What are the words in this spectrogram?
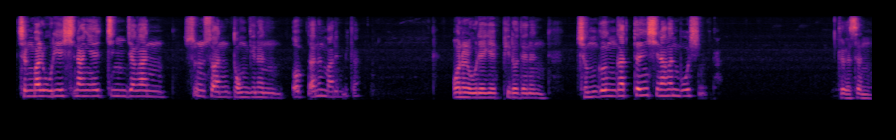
정말 우리의 신앙의 진정한 순수한 동기는 없다는 말입니까? 오늘 우리에게 필요되는 정금 같은 신앙은 무엇입니까? 그것은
